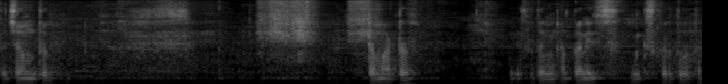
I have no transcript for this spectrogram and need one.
त्याच्यानंतर टमाटर हे सुद्धा मी हातानेच मिक्स करतो आता.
